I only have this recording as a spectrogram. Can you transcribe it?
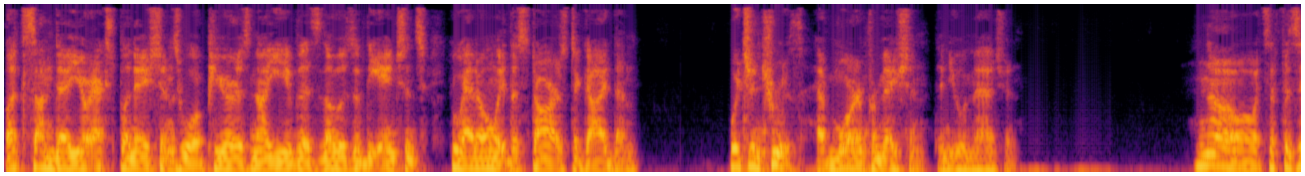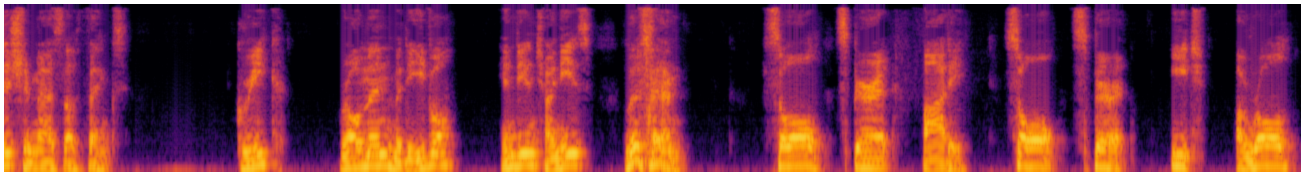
But someday your explanations will appear as naive as those of the ancients who had only the stars to guide them, which in truth have more information than you imagine. No, it's a physician, Maslow thinks. Greek, Roman, medieval, Indian, Chinese. Listen! Soul, spirit, body. Soul, spirit. Each a role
